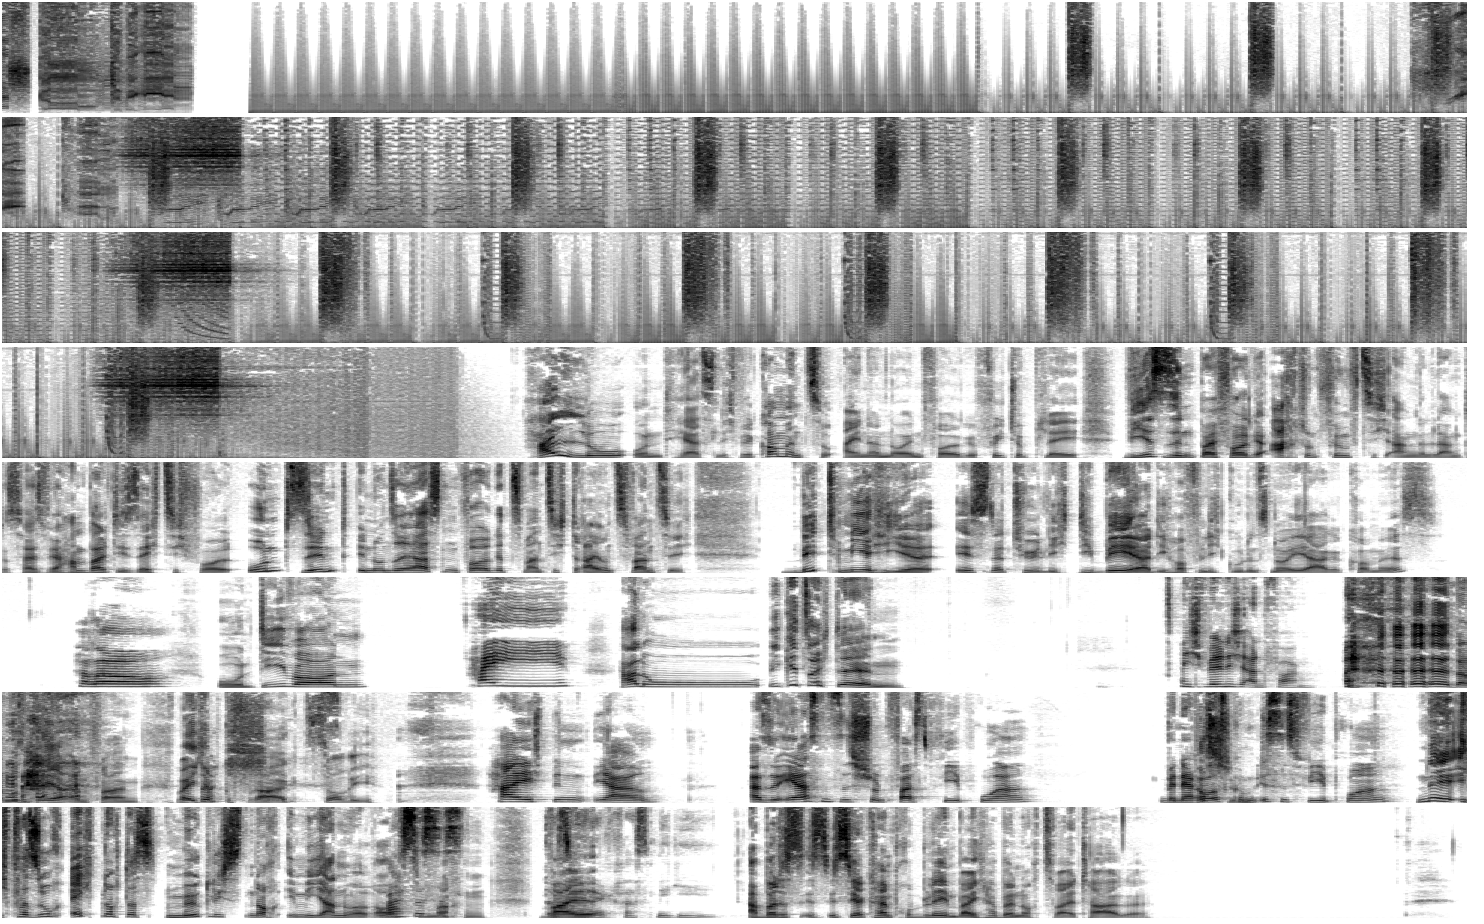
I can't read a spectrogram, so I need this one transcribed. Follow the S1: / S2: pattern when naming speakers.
S1: Press go to begin.
S2: Hallo und herzlich willkommen zu einer neuen Folge Free to Play. Wir sind bei Folge 58 angelangt. Das heißt, wir haben bald die 60 voll und sind in unserer ersten Folge 2023. Mit mir hier ist natürlich die Bea, die hoffentlich gut ins neue Jahr gekommen ist.
S3: Hello.
S2: Und die Yvonne.
S4: Hi.
S2: Hallo. Wie geht's euch denn?
S4: Ich will nicht anfangen.
S2: da muss Bea anfangen, weil ich habe gefragt. Sorry.
S3: Hi, ich bin, ja. Also erstens ist schon fast Februar. Wenn er
S2: Das
S3: rauskommt,
S2: stimmt.
S3: ist es Februar.
S2: Nee, ich versuche echt noch das möglichst noch im Januar
S3: das ist-
S2: rauszumachen,
S3: Das wäre ja
S2: weil
S3: krass, Migi.
S2: aber das ist, ist ja kein Problem, weil ich habe ja noch zwei Tage.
